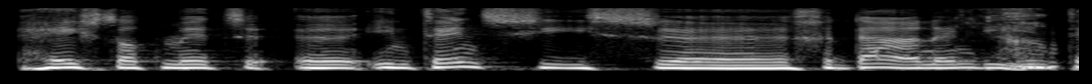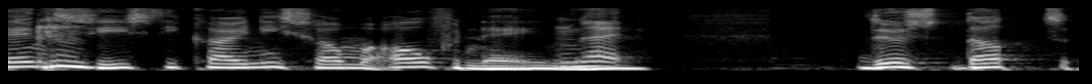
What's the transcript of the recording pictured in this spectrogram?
heeft dat met eh, intenties eh, gedaan. En die intenties, die kan je niet zomaar overnemen. Nee. Dus dat,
